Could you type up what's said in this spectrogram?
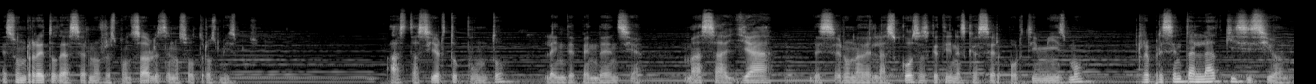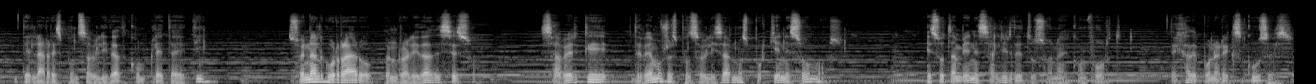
es un reto de hacernos responsables de nosotros mismos. Hasta cierto punto, la independencia, más allá de ser una de las cosas que tienes que hacer por ti mismo, representa la adquisición de la responsabilidad completa de ti. Suena algo raro, pero en realidad es eso. Saber que debemos responsabilizarnos por quienes somos. Eso también es salir de tu zona de confort. Deja de poner excusas.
